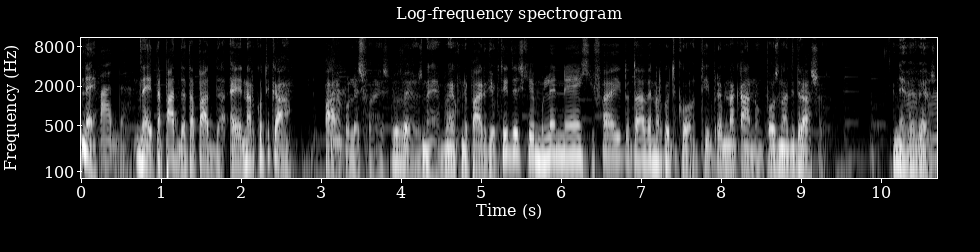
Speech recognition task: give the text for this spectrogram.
Ναι, Πάντα. ναι, τα πάντα, τα πάντα. Ε, ναρκωτικά. Πάρα πολλές φορές. Βεβαίως, ναι. Με έχουν πάρει διοκτήτες και μου λένε έχει φάει το τάδε ναρκωτικό. Τι πρέπει να κάνω, πώς να αντιδράσω. Ναι, βεβαίως.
